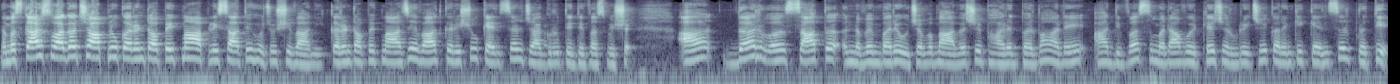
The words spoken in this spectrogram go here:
નમસ્કાર, સ્વાગત છે આપનું કરંટ ટોપિકમાં આપની સાથે હું છું શિવાની. કરંટ ટોપિકમાં આજે વાત કરીશું કેન્સર જાગૃતિ દિવસ વિશે. આ દર સાત નવેમ્બરે ઉજવવામાં આવે છે ભારતભરમાં અને આ દિવસ મનાવવો એટલે જરૂરી છે કારણ કે કેન્સર પ્રત્યે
